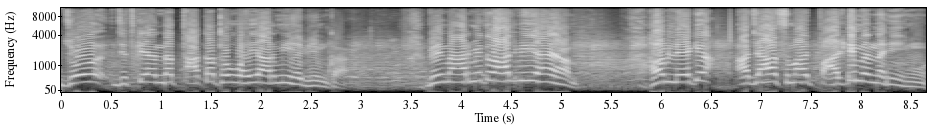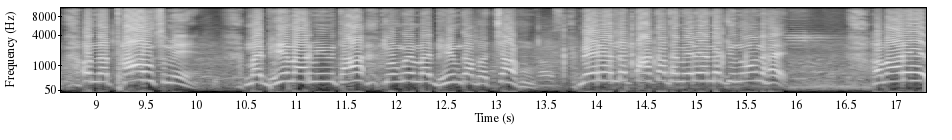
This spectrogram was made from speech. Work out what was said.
जो जिसके अंदर ताकत हो वही आर्मी है भीम का। भीम आर्मी तो आज भी है हम। हम लेकिन आज़ाद समाज पार्टी में नहीं हूँ और न था उसमें। मैं भीम आर्मी में था क्योंकि मैं भीम का बच्चा हूँ। मेरे अंदर ताकत है मेरे अंदर जुनून है। हमारे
